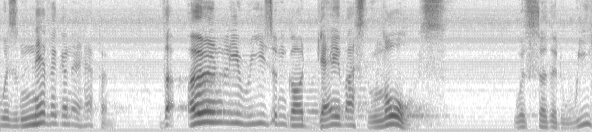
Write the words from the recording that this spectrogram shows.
was never going to happen. The only reason God gave us laws was so that we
